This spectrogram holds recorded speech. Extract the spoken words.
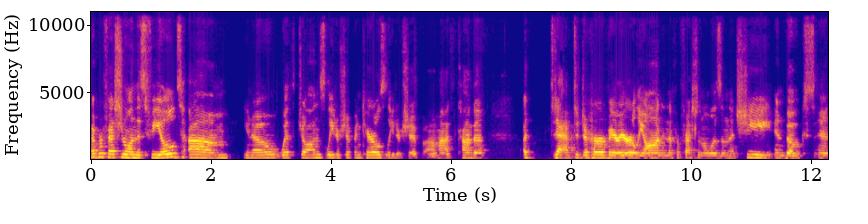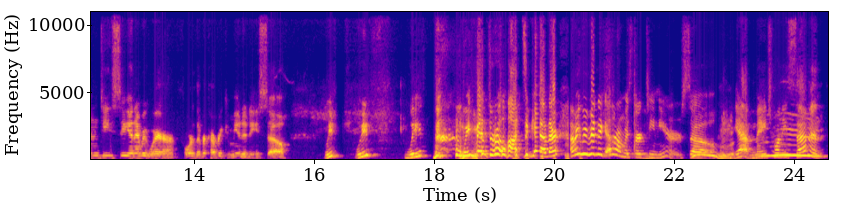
a professional in this field. Um, you know, with John's leadership and Carol's leadership, um, I kind of adapted to her very early on in the professionalism that she invokes in DC and everywhere for the recovery community. So we've we've we've we've been through a lot together. I mean, we've been together almost 13 years. So Ooh. yeah, May 27th.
